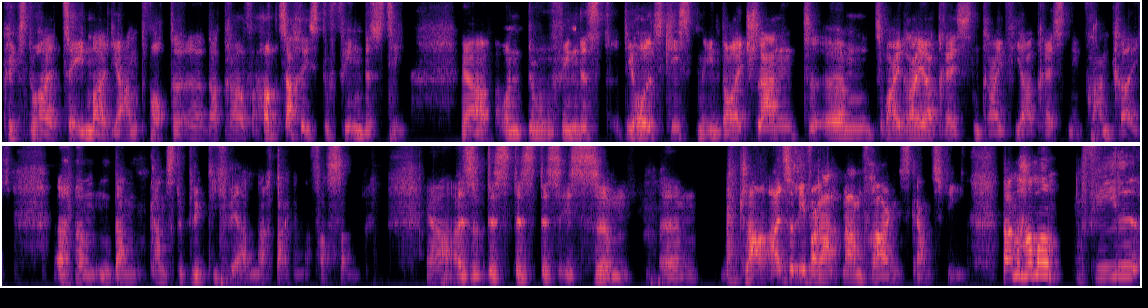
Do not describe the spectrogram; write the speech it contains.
kriegst du halt zehnmal die Antwort äh, darauf. Hauptsache ist, du findest sie. Ja, und du findest die Holzkisten in Deutschland, ähm, zwei, drei Adressen, drei, vier Adressen in Frankreich. Ähm, dann kannst du glücklich werden nach deiner Fassung. Ja, also das, das, das ist ähm, ähm, klar. Also Lieferantenanfragen ist ganz viel. Dann haben wir viel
